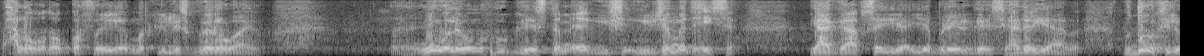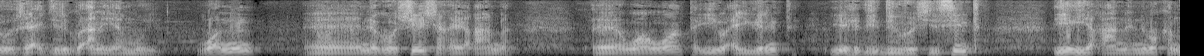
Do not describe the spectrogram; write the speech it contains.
waxa la wada gorfeeye markii laysku garan waayo nin waliba markuu gees damcee giisha madaxiisa. Gaagaabsaya iyo bareergeesi hadalyaaba guddoonkii la wada jiray gocanaya mooye. Waa nin negotiationka yaqaana. Waanwaanta iyo wacyigelinta iyo dib heshiisiinta iyo yaqaana nimankan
